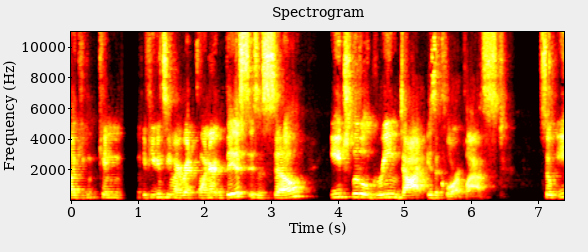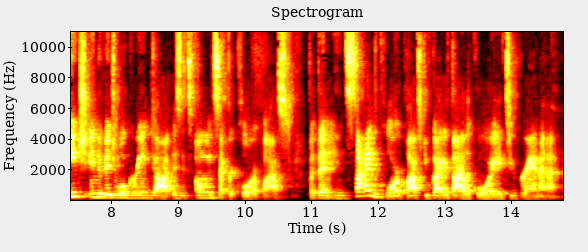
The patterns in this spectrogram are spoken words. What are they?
like you can, if you can see my red pointer, this is a cell. Each little green dot is a chloroplast. So each individual green dot is its own separate chloroplast. But then inside the chloroplast, you've got your thylakoids, your grana.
